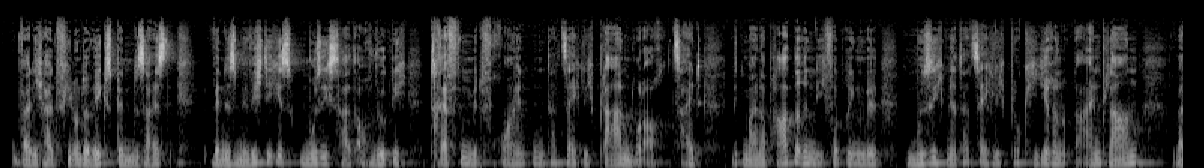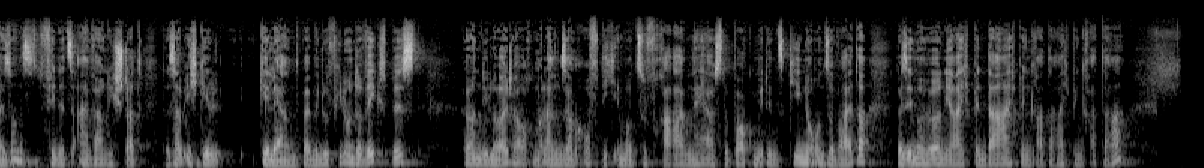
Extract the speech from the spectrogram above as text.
weil ich halt viel unterwegs bin. Das heißt, wenn es mir wichtig ist, muss ich es halt auch wirklich Treffen mit Freunden tatsächlich planen oder auch Zeit mit meiner Partnerin, die ich verbringen will, muss ich mir tatsächlich blockieren oder einplanen, weil sonst findet es einfach nicht statt. Das habe ich ge gelernt, weil wenn du viel unterwegs bist, hören die Leute auch mal langsam auf, dich immer zu fragen, hey, hast du Bock mit ins Kino und so weiter, weil sie immer hören, ja, ich bin da, ich bin gerade da, ich bin gerade da.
